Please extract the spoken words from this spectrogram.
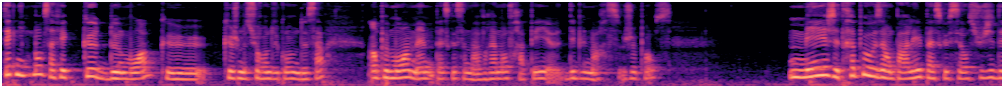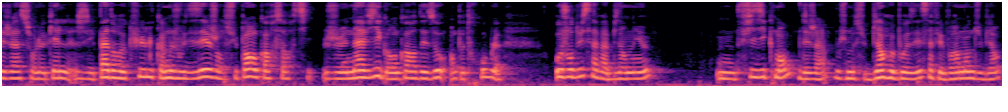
techniquement, ça fait que deux mois que, que je me suis rendu compte de ça. Un peu moins même, parce que ça m'a vraiment frappé euh, début mars, je pense. Mais j'ai très peu osé en parler parce que c'est un sujet déjà sur lequel j'ai pas de recul. Comme je vous disais, j'en suis pas encore sortie. Je navigue encore des eaux un peu troubles. Aujourd'hui, ça va bien mieux. Hum, physiquement, déjà, je me suis bien reposée, ça fait vraiment du bien.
